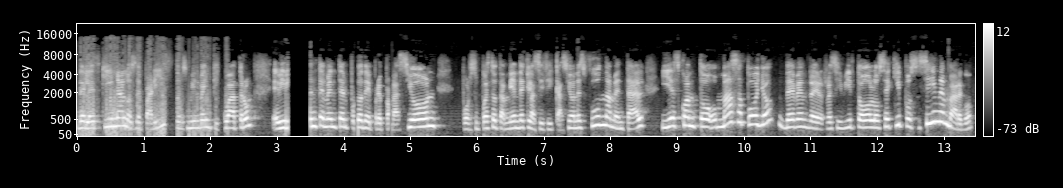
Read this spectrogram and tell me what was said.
de la esquina los de París 2024. Evidentemente el punto de preparación, por supuesto también de clasificación es fundamental y es cuanto más apoyo deben de recibir todos los equipos. Sin embargo,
